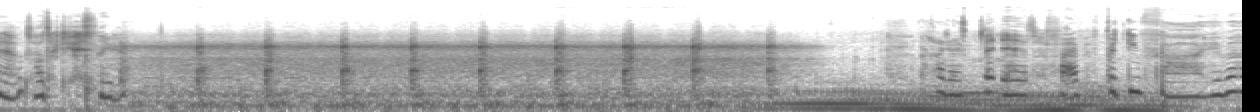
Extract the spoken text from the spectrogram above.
head out. So I'll talk to you guys later. Hi guys, it is 5:55.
